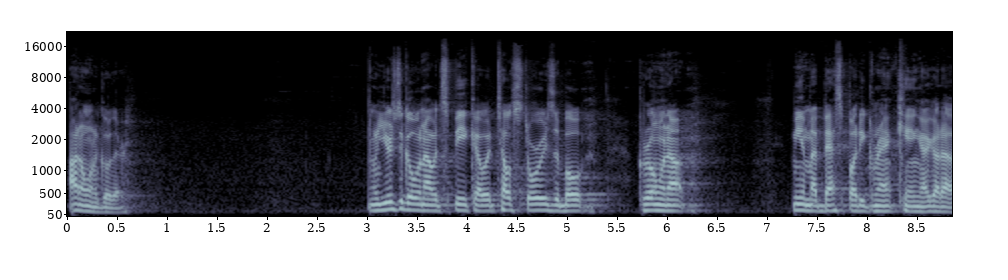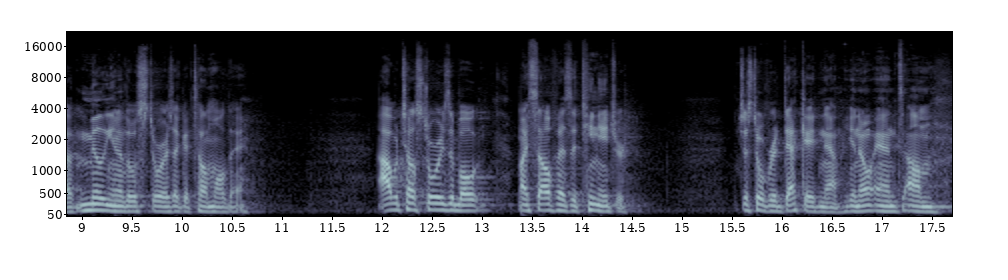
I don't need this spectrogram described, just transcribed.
I don't want to go there. Years ago, when I would speak, I would tell stories about growing up. Me and my best buddy, Grant King, I got a million of those stories. I could tell them all day. I would tell stories about myself as a teenager, just over a decade now, you know, and. Um,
